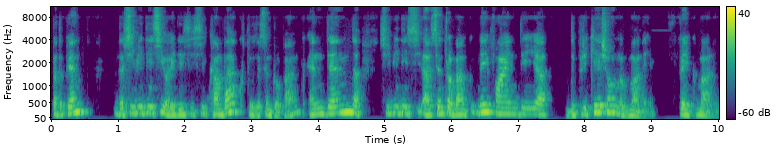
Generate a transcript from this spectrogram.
But when the CBDC or ADCC come back to the central bank, and then the CBDC uh, central bank may find the uh, duplication of money, fake money.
